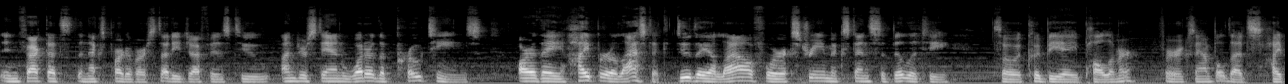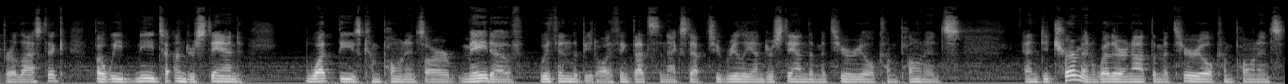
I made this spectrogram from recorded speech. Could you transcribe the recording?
In fact, that's the next part of our study, Geoff, is to understand what are the proteins. Are they hyperelastic? Do they allow for extreme extensibility? So it could be a polymer, for example, that's hyperelastic, but we need to understand what these components are made of within the beetle. I think that's the next step to really understand the material components and determine whether or not the material components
